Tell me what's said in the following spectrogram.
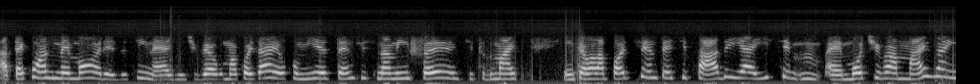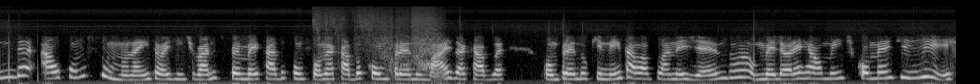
até com as memórias, assim, né? A gente vê alguma coisa, ah, eu comia tanto isso na minha infância e tudo mais. Então ela pode ser antecipada e aí se é, motivar mais ainda ao consumo, né? Então a gente vai no supermercado com fome, acaba comprando mais, acaba comprando o que nem estava planejando. O melhor é realmente comer antes de ir.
